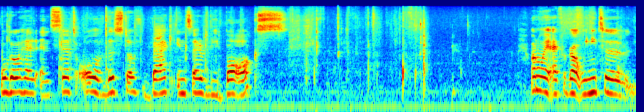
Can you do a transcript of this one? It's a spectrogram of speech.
we'll go ahead and set all of this stuff back inside of the box. Oh no, wait, I forgot. We need to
